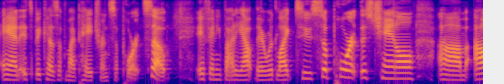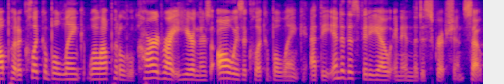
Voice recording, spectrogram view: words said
and it's because of my patron support. So if anybody out there would like to support this channel, um, I'll put a clickable link. Well, I'll put a little card right here and there's always a clickable link at the end of this video and in the description. So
